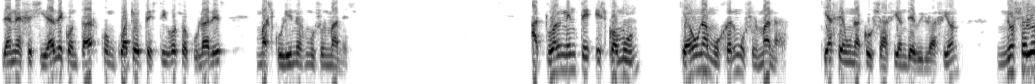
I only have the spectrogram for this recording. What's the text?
la necesidad de contar con cuatro testigos oculares masculinos musulmanes. Actualmente es común que a una mujer musulmana que hace una acusación de violación no solo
